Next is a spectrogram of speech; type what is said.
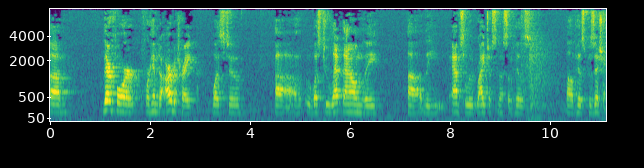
um, therefore for him to arbitrate was to was to let down the the absolute righteousness of his of his position.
